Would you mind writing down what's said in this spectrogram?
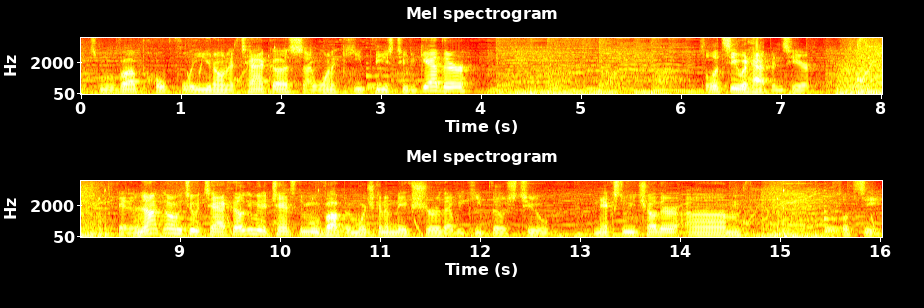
Let's move up. Hopefully you don't attack us. I want to keep these two together. So let's see what happens here. Okay, they're not going to attack. They'll give me a chance to move up, and we're just going to make sure that we keep those two next to each other. Um, so let's see.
